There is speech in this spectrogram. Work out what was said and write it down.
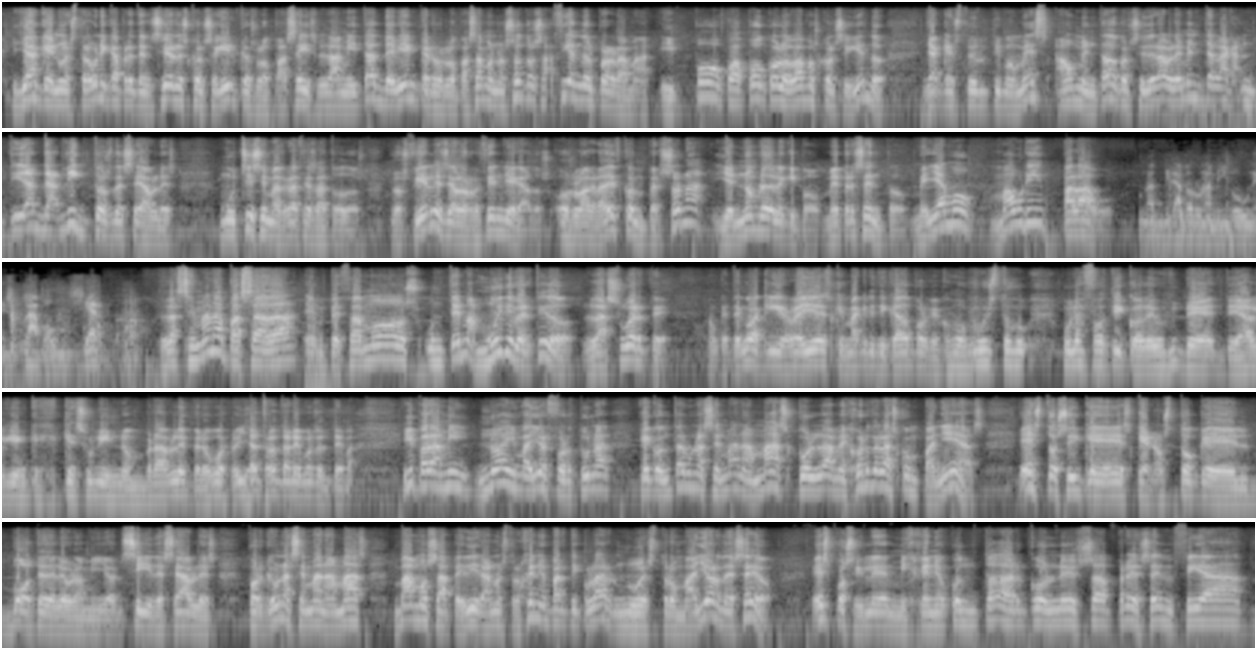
ya que nuestra única pretensión es conseguir que os lo paséis la mitad de bien que nos lo pasamos nosotros haciendo el programa, y poco a poco lo vamos consiguiendo, ya que este último mes ha aumentado considerablemente la cantidad de adictos deseables. Muchísimas gracias a todos, los fieles y a los recién llegados. Os lo agradezco en persona y en nombre del equipo. Me presento, me llamo Mauri Palau. Un admirador, un amigo, un esclavo, un siervo. La semana pasada empezamos un tema muy divertido, la suerte. Aunque tengo aquí Reyes que me ha criticado porque como he puesto una fotico de, un- de, de alguien que, que es un innombrable, pero bueno, ya trataremos el tema. Y para mí no hay mayor fortuna que contar una semana más con la mejor de las compañías. Esto sí que es que nos toque el bote del euromillón, sí, deseables, porque una semana más vamos a pedir a nuestro genio particular nuestro mayor deseo. ¿Es posible, mi genio, contar con esa presencia?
